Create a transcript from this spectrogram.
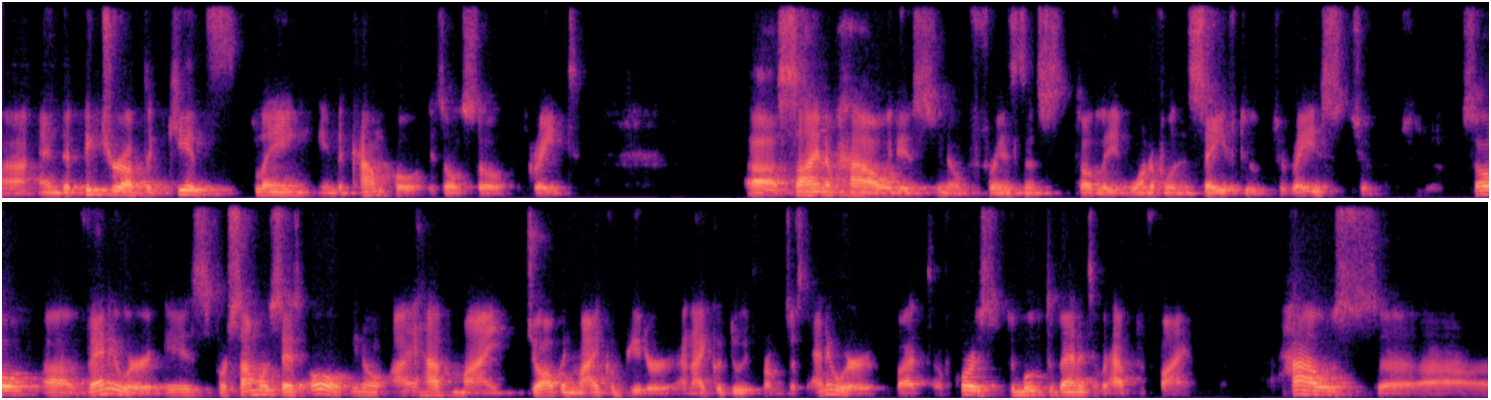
Uh, and the picture of the kids playing in the campo is also a great uh, sign of how it is, you know, for instance, totally wonderful and safe to, to raise children. So uh, Venywhere is for someone who says, oh, you know, I have my job in my computer and I could do it from just anywhere. But of course, to move to Venice, I have to find house, uh, uh,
